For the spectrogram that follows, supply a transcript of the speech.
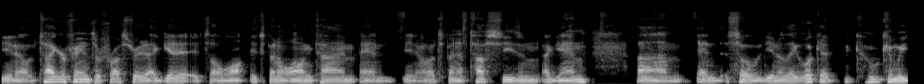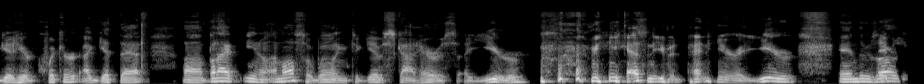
you know, Tiger fans are frustrated. I get it. It's a long, it's been a long time, and you know, it's been a tough season again. Um, and so, you know, they look at who can we get here quicker. I get that. Uh, but I, you know, I'm also willing to give Scott Harris a year. I mean, he hasn't even been here a year, and there's already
